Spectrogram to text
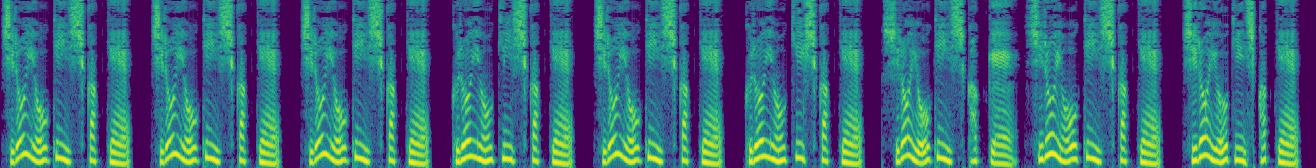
白い大きい四角形、白い大きい四角形、白い大きい四角形、黒い大きい四角形、白い大きい四角形、黒い大きい四角形、白い大きい四角形、白い大きい四角形、白い大きい四角形、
